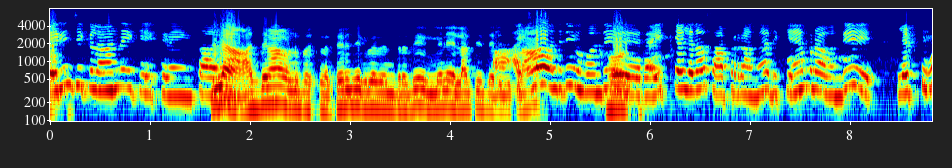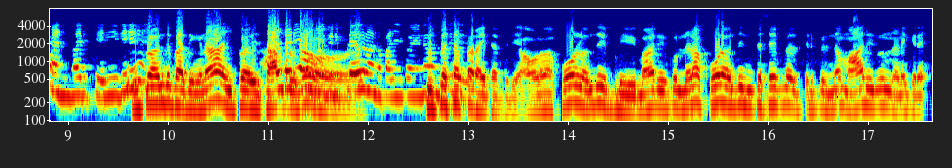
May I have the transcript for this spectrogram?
தெரிஞ்சுக்கலாம்னு கேக்குறேன் இல்ல அதெல்லாம் ஒண்ணும் பிரச்சனை. தெரிஞ்சுக்கிறதுன்றது உண்மையிலே எல்லாத்தையும் தெரிஞ்சுக்கலாம். வந்துட்டு இவங்க வந்து ரைட் கையில தான் சாப்பிடுறாங்க. அது கேமரா வந்து லெஃப்ட் ஹேண்ட் மாதிரி தெரியுது. இப்ப வந்து பாத்தீங்கன்னா இப்ப சாப்பிடுறதும் இப்ப சாப்பிட்டா ரைட்டா தெரியும். அவ்வளவுதான். போன்ல வந்து இப்படி மாறி இருக்கும். இல்லைன்னா போனை வந்து இந்த ஷேப்ல திருப்பி இருந்தா மாறி இருக்கும்னு நினைக்கிறேன்.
